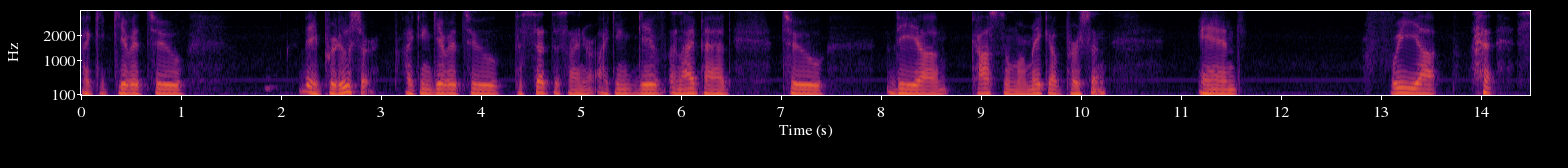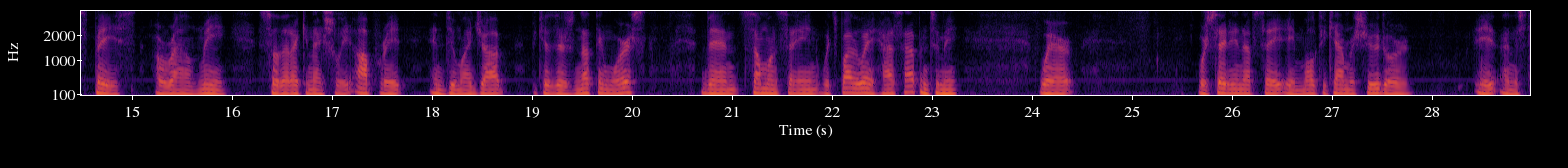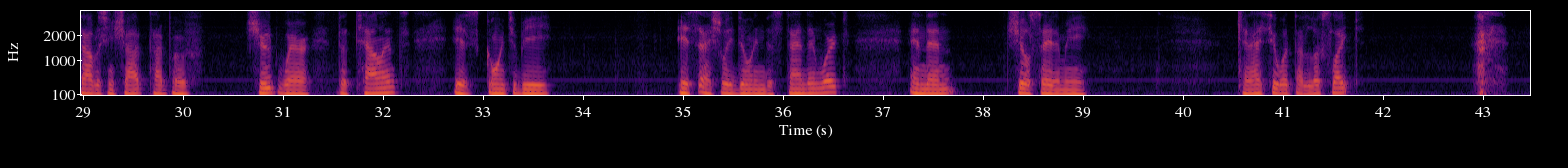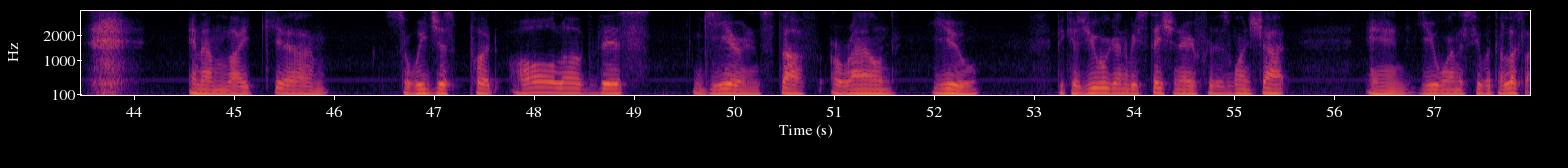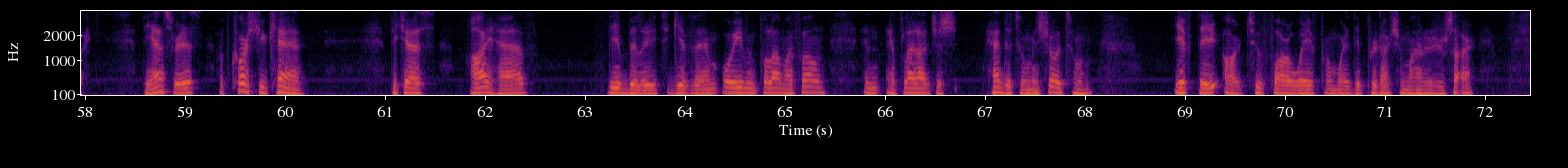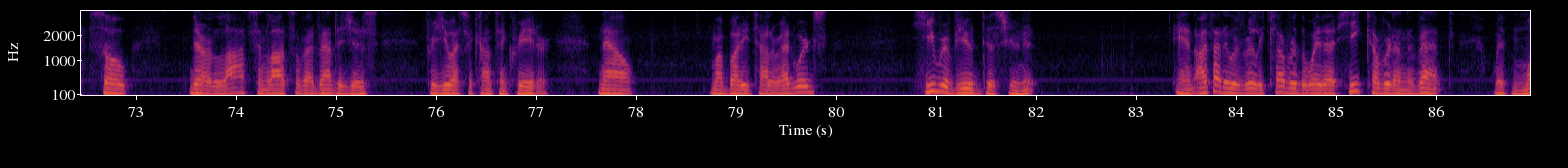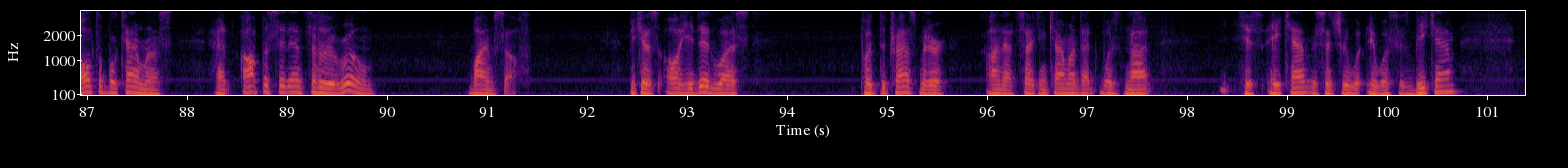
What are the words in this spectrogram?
I can give it to a producer, I can give it to the set designer, I can give an iPad to the um, costume or makeup person, and free up space around me so that I can actually operate and do my job because there's nothing worse than someone saying, which by the way has happened to me, where we're setting up, say, a multi-camera shoot or a, an establishing shot type of shoot where the talent is going to be is actually doing the stand-in work and then she'll say to me can i see what that looks like and i'm like um, so we just put all of this gear and stuff around you because you were going to be stationary for this one shot and you want to see what that looks like? The answer is, of course you can, because I have the ability to give them, or even pull out my phone and, and flat out just hand it to them and show it to them if they are too far away from where the production monitors are. So there are lots and lots of advantages for you as a content creator. Now, my buddy Tyler Edwards, he reviewed this unit and I thought it was really clever the way that he covered an event with multiple cameras at opposite ends of the room by himself. Because all he did was put the transmitter on that second camera that was not his A cam, essentially it was his B cam.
